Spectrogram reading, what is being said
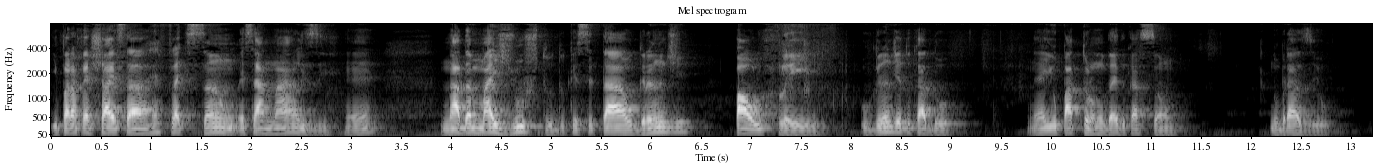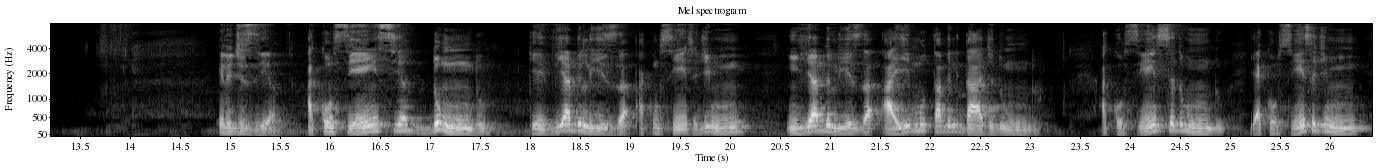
E para fechar essa reflexão, essa análise, né, nada mais justo do que citar o grande Paulo Freire, o grande educador né, e o patrono da educação no Brasil. Ele dizia: a consciência do mundo que viabiliza a consciência de mim inviabiliza a imutabilidade do mundo. A consciência do mundo e a consciência de mim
